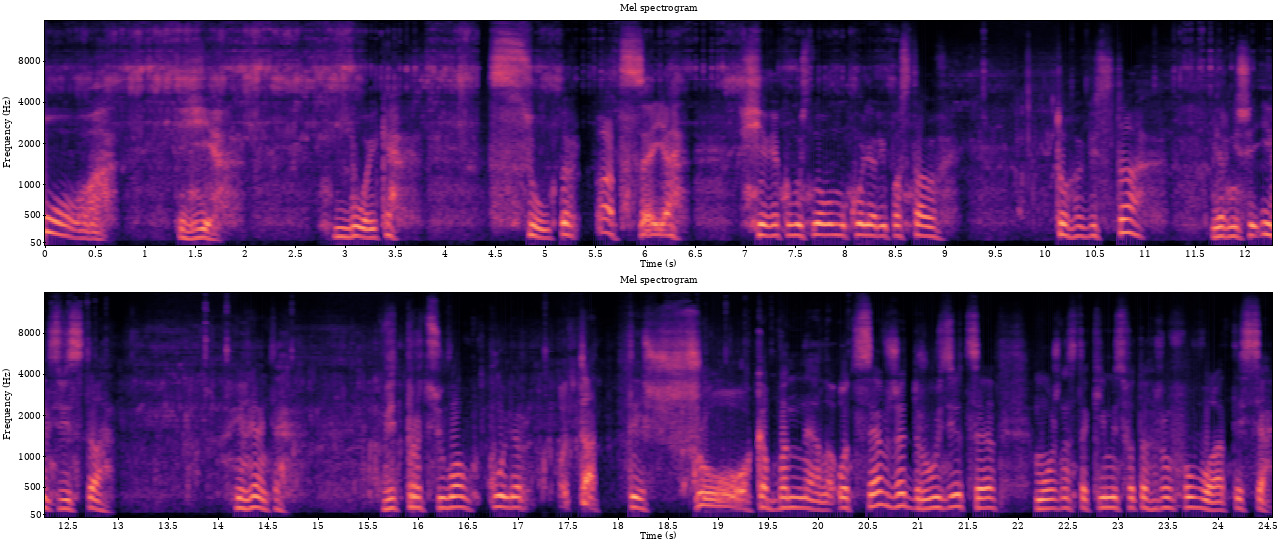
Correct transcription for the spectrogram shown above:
О, є. Бойка. Супер. Оце я ще в якомусь новому кольорі поставив того віста, вірніше ікс віста. І гляньте, відпрацював колір. Ота ти що, кабанела? Оце вже, друзі, це можна з такими сфотографуватися.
